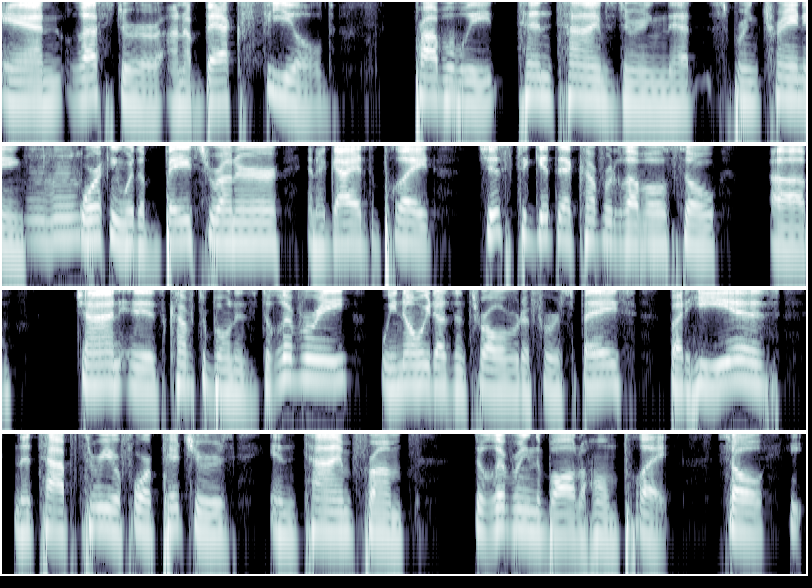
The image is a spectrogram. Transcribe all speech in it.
and Lester on a backfield, probably 10 times during that spring training, Mm-hmm. working with a base runner and a guy at the plate just to get that comfort level. So, uh, Jon is comfortable in his delivery. We know he doesn't throw over to first base, but he is in the top three or four pitchers in time from delivering the ball to home plate. So, he,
